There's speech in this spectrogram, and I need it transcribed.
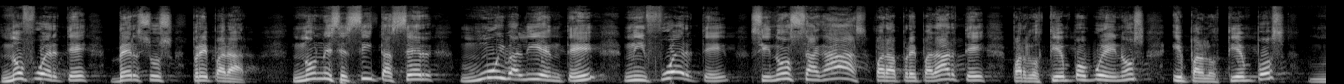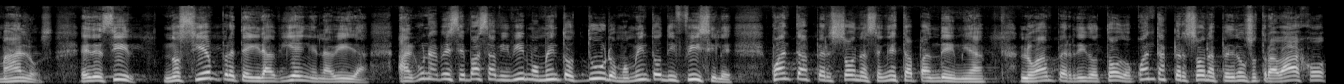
No fuerte versus preparar. No necesitas ser muy valiente ni fuerte, sino sagaz para prepararte para los tiempos buenos y para los tiempos malos. Es decir, no siempre te irá bien en la vida. Algunas veces vas a vivir momentos duros, momentos difíciles. ¿Cuántas personas en esta pandemia lo han perdido todo? ¿Cuántas personas perdieron su trabajo,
